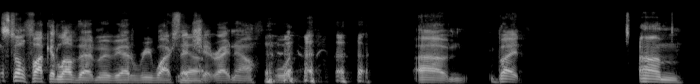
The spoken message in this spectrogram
still fucking love that movie i'd rewatch that Yeah. shit right now um but um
